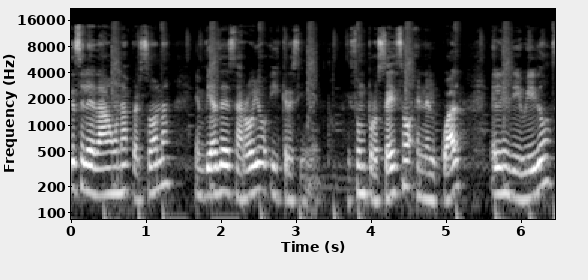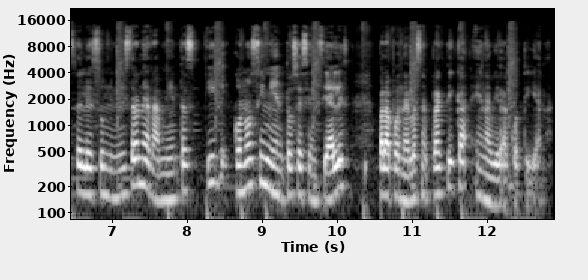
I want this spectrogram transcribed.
que se le da a una persona en vías de desarrollo y crecimiento. Es un proceso en el cual el individuo se le suministran herramientas y conocimientos esenciales para ponerlos en práctica en la vida cotidiana.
